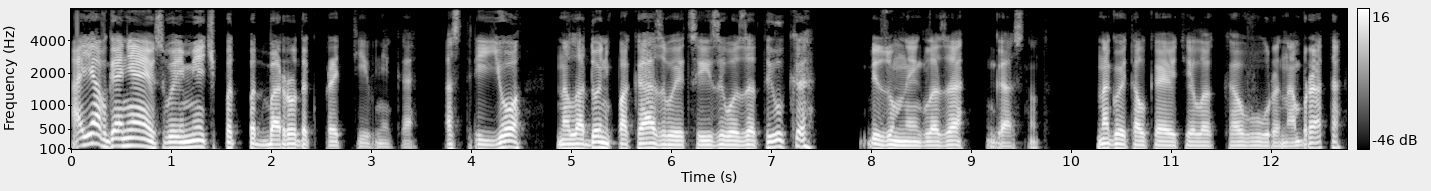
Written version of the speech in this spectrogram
А я вгоняю свой меч под подбородок противника. Острие на ладонь показывается из его затылка, безумные глаза гаснут. Ногой толкаю тело Кавура на брата,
